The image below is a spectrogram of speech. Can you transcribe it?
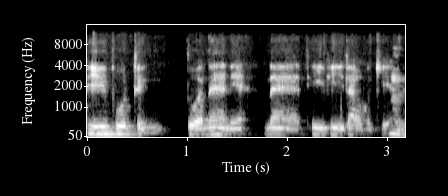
พี่พูดถึงตัวหน้าเนี้ยหน้าที่พี่เล่าเมื่อกี้อืม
